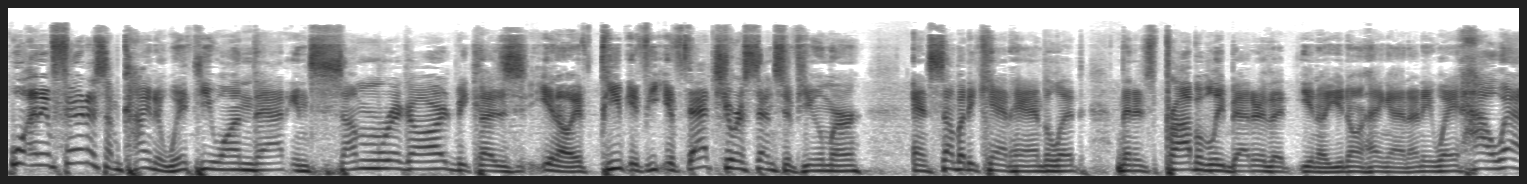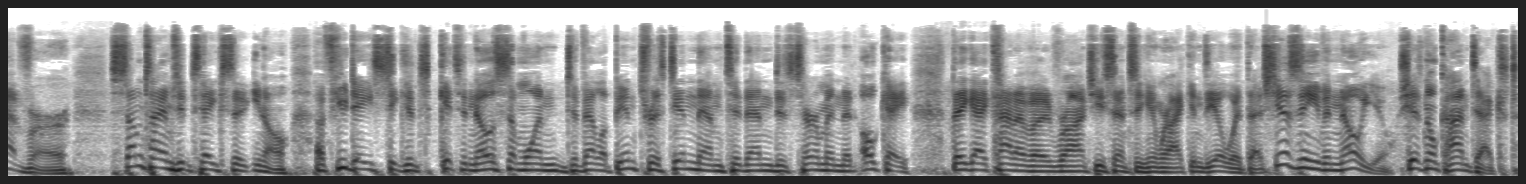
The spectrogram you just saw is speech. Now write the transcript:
Well, and in fairness, I'm kind of with you on that in some regard because you know if peop if if that's your sense of humor and somebody can't handle it, then it's probably better that you know you don't hang out anyway. However, sometimes it takes a you know a few days to get, get to know someone, develop interest in them, to then determine that okay, they got kind of a raunchy sense of humor. I can deal with that. She doesn't even know you. She has no context.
